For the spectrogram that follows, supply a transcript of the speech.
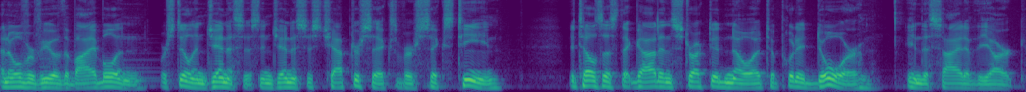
an overview of the Bible, and we're still in Genesis. In Genesis chapter 6, verse 16, it tells us that God instructed Noah to put a door in the side of the ark.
